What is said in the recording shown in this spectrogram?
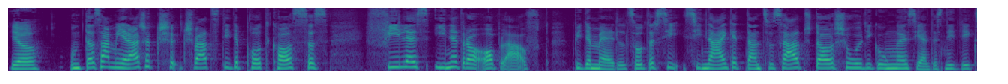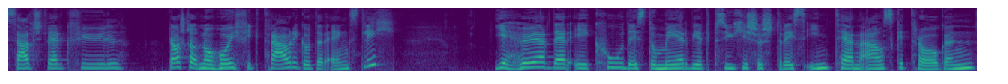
Ja, Und das haben wir auch schon gesch- geschwätzt in den Podcasts, dass vieles innen dran abläuft bei den Mädels. Oder sie, sie neigen dann zu Selbstanschuldigungen, sie haben ein niedriges Selbstwertgefühl. Da steht noch häufig traurig oder ängstlich. Je höher der EQ, desto mehr wird psychischer Stress intern ausgetragen.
